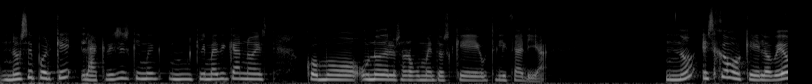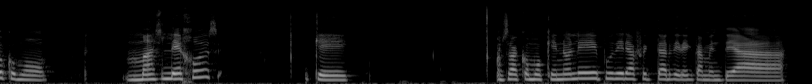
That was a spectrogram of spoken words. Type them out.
no sé por qué la crisis climática no es como uno de los argumentos que utilizaría. ¿No? Es como que lo veo como más lejos que... O sea, como que no le pudiera afectar directamente a...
